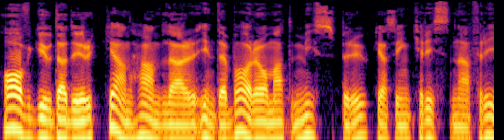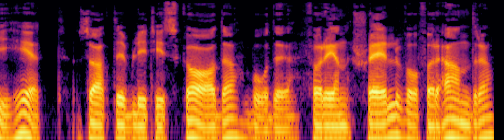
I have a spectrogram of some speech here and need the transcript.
Avgudadyrkan handlar inte bara om att missbruka sin kristna frihet så att det blir till skada både för en själv och för andra.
